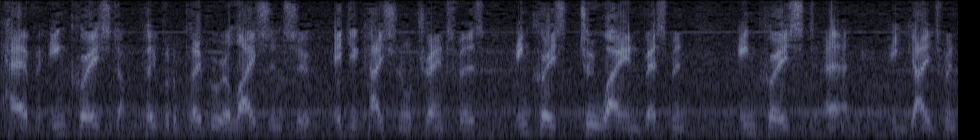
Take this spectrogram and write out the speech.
have increased people-to-people relations, to educational transfers, increased two-way investment, increased uh, engagement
